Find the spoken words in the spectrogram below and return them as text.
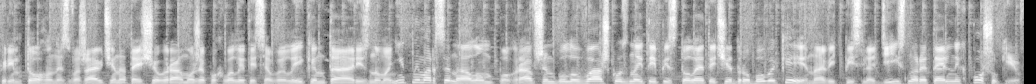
Крім того, незважаючи на те, що гра може похвалитися великим та різноманітним арсеналом, погравшим було важко знайти пістолети чи дробовики, навіть після дійсно ретельних пошуків.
